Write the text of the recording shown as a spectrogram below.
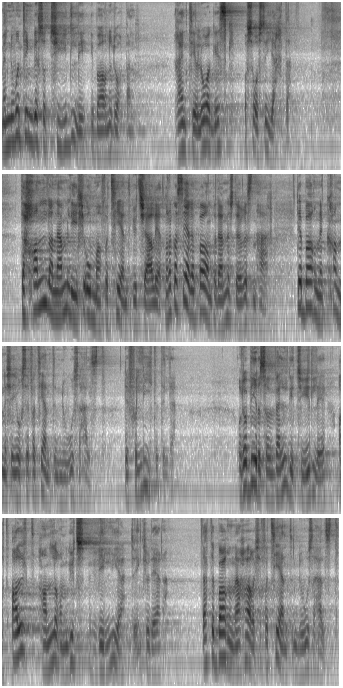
men noen ting blir så tydelig i barnedåpen. Rent teologisk, og så også i hjertet. Det handler nemlig ikke om å ha fortjent Guds kjærlighet. Når dere ser et barn på denne størrelsen her, det barnet kan ikke ha gjort seg fortjent til noe som helst. Det er for lite til det. Og Da blir det så veldig tydelig at alt handler om Guds vilje til å inkludere. Dette barnet har ikke fortjent noe som helst.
